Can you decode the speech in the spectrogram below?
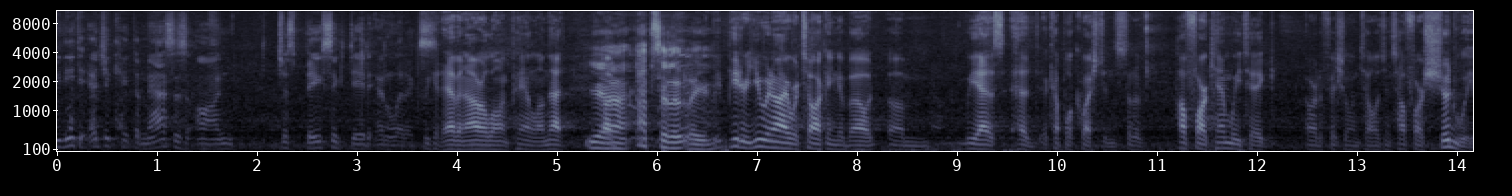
we need to educate the masses on just basic data analytics. We could have an hour-long panel on that. Yeah, Uh, absolutely. Peter, you and I were talking about, um, we has, had a couple of questions, sort of how far can we take artificial intelligence? How far should we?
